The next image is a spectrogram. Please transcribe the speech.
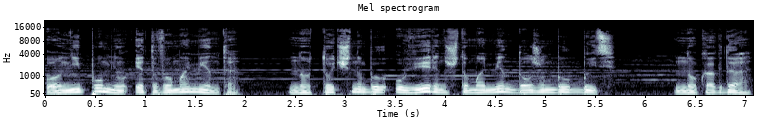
Он не помнил этого момента, но точно был уверен, что момент должен был быть. Но когда?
